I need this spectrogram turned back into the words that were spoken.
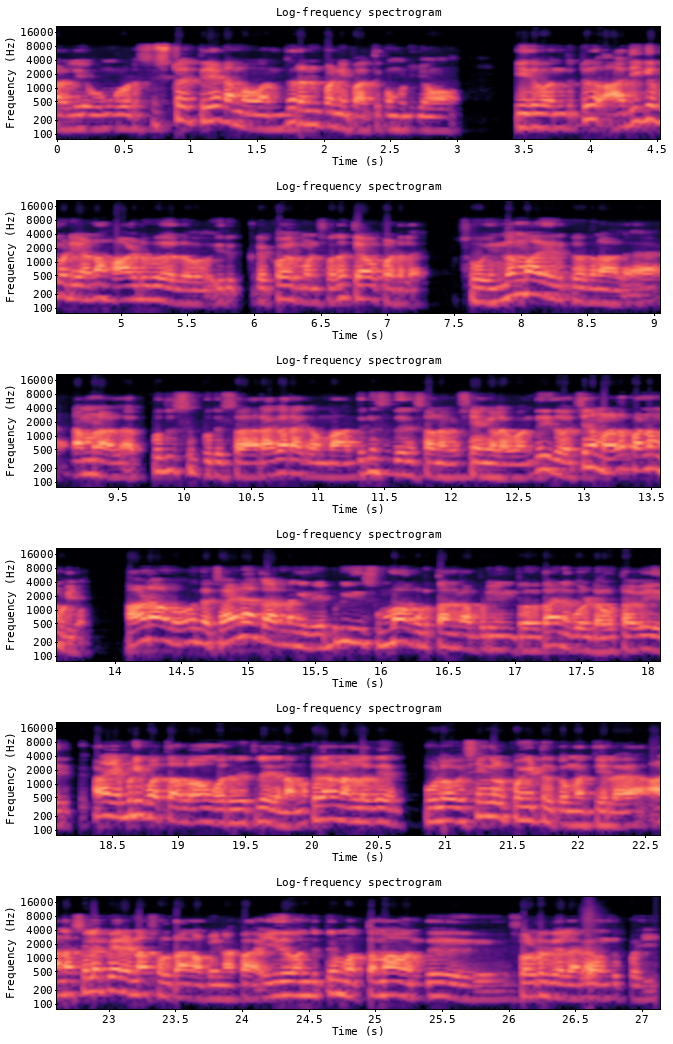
மாடலையும் உங்களோட சிஸ்டத்திலே நம்ம வந்து ரன் பண்ணி பார்த்துக்க முடியும். இது வந்துட்டு அதிகப்படியான ஹார்ட்வேர் இருக்கு ரெக்குவயர்மெண்ட்ஸ் வந்து தேவைப்படலை. ஸோ இந்த மாதிரி இருக்கிறதுனால நம்மளால புதுசு புதுசா ரக ரகமா தினுசு தினுசான விஷயங்களை வந்து இதை வச்சு நம்மளால பண்ண முடியும். ஆனாலும் இந்த சைனாக்காரனுங்க இது எப்படி சும்மா கொடுத்தாங்க அப்படின்றது தான் எனக்கு ஒரு டவுட்டாவே இருக்கு. ஆனா எப்படி பார்த்தாலும் ஒரு விதத்துல இது நமக்கு தானே நல்லது. இவ்வளவு விஷயங்கள் போயிட்டு இருக்கு மத்தியில. ஆனா சில பேர் என்ன சொல்றாங்க அப்படின்னாக்கா இது வந்துட்டு மொத்தமா வந்து சொல்றது எல்லாமே வந்து போய்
